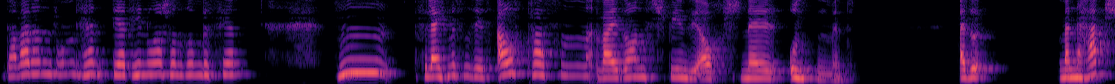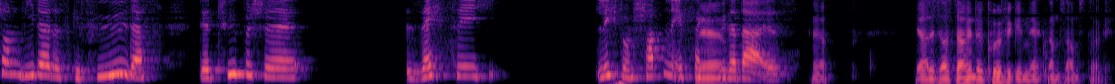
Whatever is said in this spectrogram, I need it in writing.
Da war dann so ein der Tenor schon so ein bisschen, hm, vielleicht müssen sie jetzt aufpassen, weil sonst spielen sie auch schnell unten mit. Also man hat schon wieder das Gefühl, dass der typische 60 Licht- und Schatteneffekt Ja. wieder da ist. Ja. Ja, das hast du auch in der Kurve gemerkt am Samstag.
